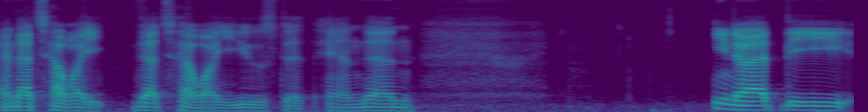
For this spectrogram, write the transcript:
and that's how I that's how I used it, and then you know, at the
